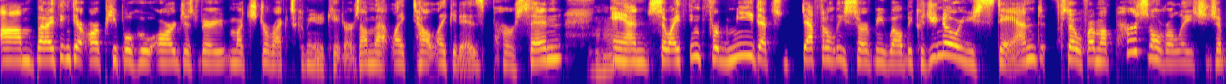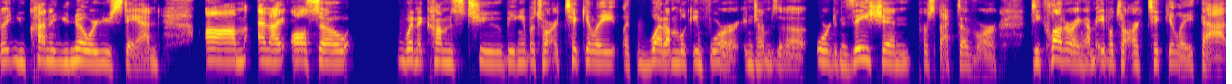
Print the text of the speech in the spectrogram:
Um, but I think there are people who are just very much direct communicators. I'm that like tell it like it is person, mm-hmm. and so I think for me that's definitely served me well because you know where you stand. So from a personal relationship, that you kind of you know where you stand. Um, and I also when it comes to being able to articulate like what I'm looking for in terms of a organization perspective or decluttering, I'm able to articulate that.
